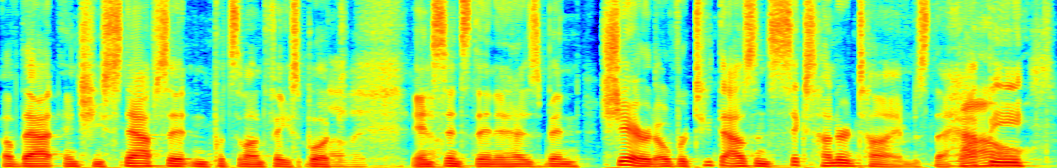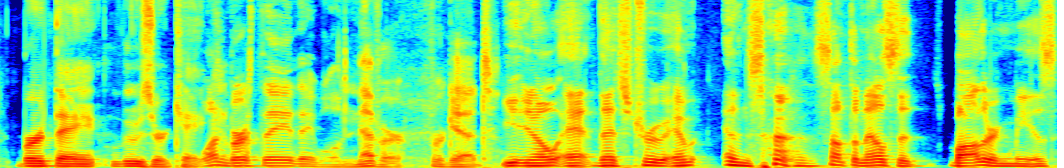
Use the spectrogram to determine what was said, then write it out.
of that and she snaps it and puts it on Facebook. And since then it has been shared over 2,600 times. The happy birthday loser cake. One birthday they will never forget. You know, eh, that's true. And, and something else that's bothering me is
